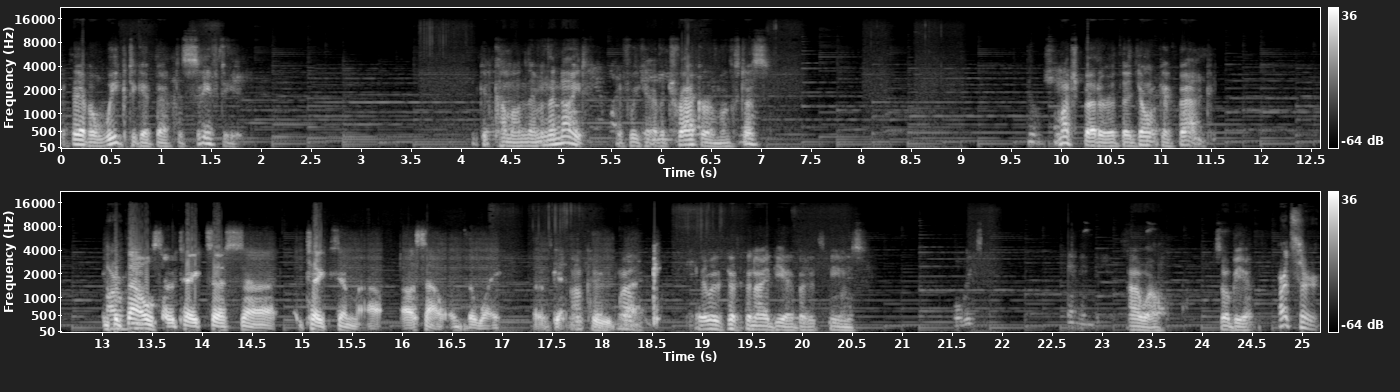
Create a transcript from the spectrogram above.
If they have a week to get back to safety, we could come on them in the night if we have a tracker amongst us. Much better if they don't get back. Are But that we- also takes us uh, takes him out, us out of the way of getting Okay, food well. back. It was just an idea, but it seems. Ah well, so be it. Carts are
